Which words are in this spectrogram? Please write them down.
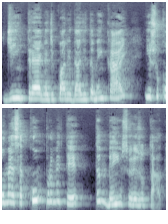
de entrega de qualidade também cai, e isso começa a comprometer também o seu resultado.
